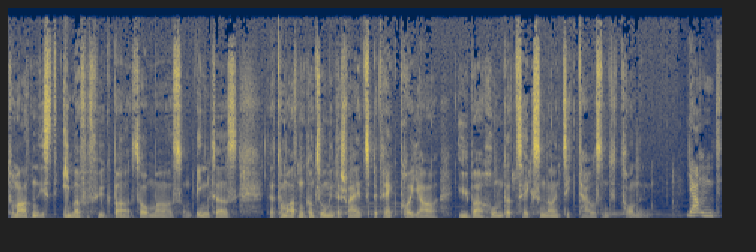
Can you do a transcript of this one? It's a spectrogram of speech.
Tomaten ist immer verfügbar, sommers und winters. Der Tomatenkonsum in der Schweiz beträgt pro Jahr über 196.000 Tonnen. Ja, und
